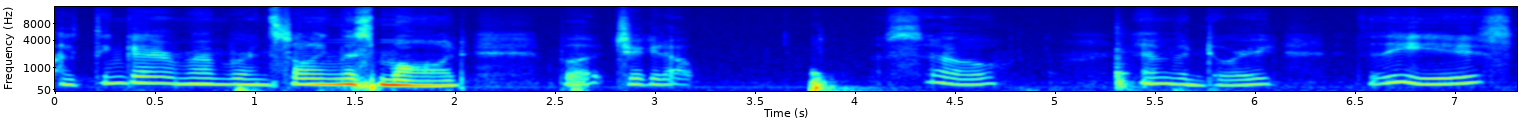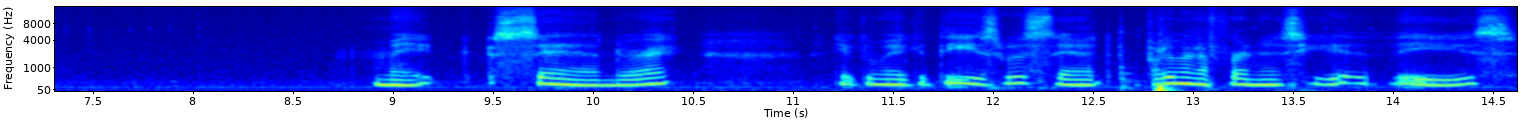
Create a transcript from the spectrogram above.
I think I remember installing this mod, but check it out. So, inventory, these make sand, right? You can make these with sand. Put them in a furnace, you get these.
